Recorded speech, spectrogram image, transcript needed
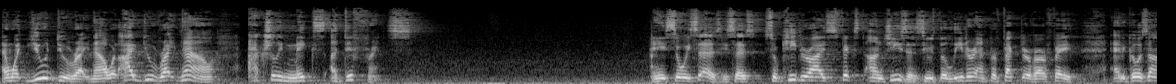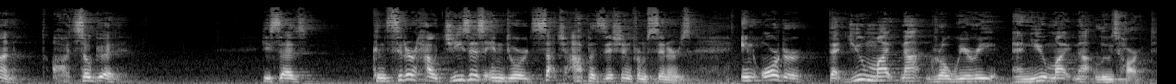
And what you do right now, what I do right now, actually makes a difference. And he, so he says, he says, so keep your eyes fixed on Jesus, who's the leader and perfecter of our faith. And it goes on. Oh, it's so good. He says, Consider how Jesus endured such opposition from sinners in order that you might not grow weary and you might not lose heart.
